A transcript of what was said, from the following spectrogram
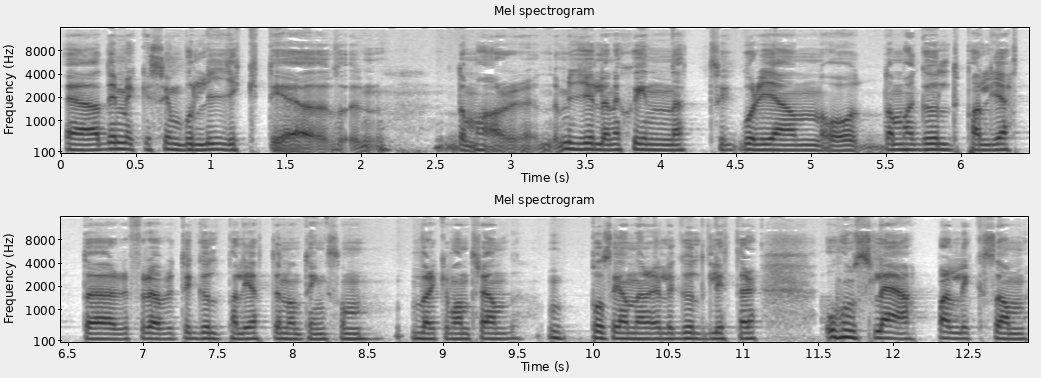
det är mycket symbolik. Det, eh, de har det gyllene skinnet går igen och de har guldpaljetter. För övrigt är guldpaljetter någonting som verkar vara en trend på scener, eller guldglitter. Och hon släpar liksom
